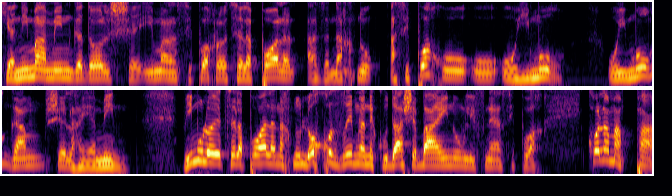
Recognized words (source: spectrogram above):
כי אני מאמין גדול שאם הסיפוח לא יוצא לפועל, אז אנחנו... הסיפוח הוא, הוא, הוא הימור. הוא הימור גם של הימין. ואם הוא לא יוצא לפועל, אנחנו לא חוזרים לנקודה שבה היינו לפני הסיפוח. כל המפה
